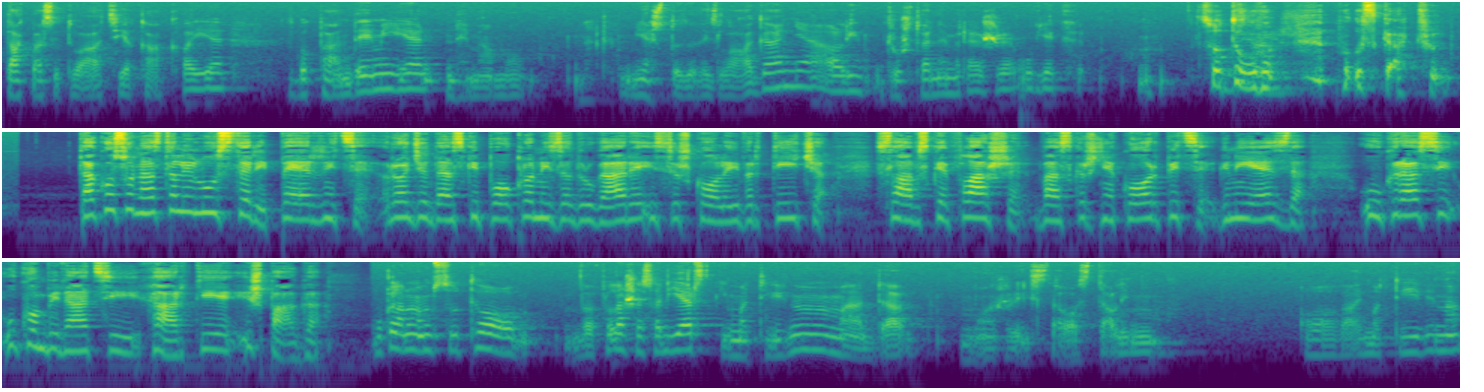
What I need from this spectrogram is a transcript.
takva situacija kakva je, zbog pandemije nemamo znači, mjesto za izlaganje, ali društvene mreže uvijek su tu uskaču. Tako su nastali lusteri, pernice, rođendanski pokloni za drugare iz škole i vrtića, slavske flaše, vaskršnje korpice, gnijezda, ukrasi u kombinaciji hartije i špaga. Uglavnom su to flaše sa vjerskim motivima, da može i sa ostalim ovaj, motivima,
